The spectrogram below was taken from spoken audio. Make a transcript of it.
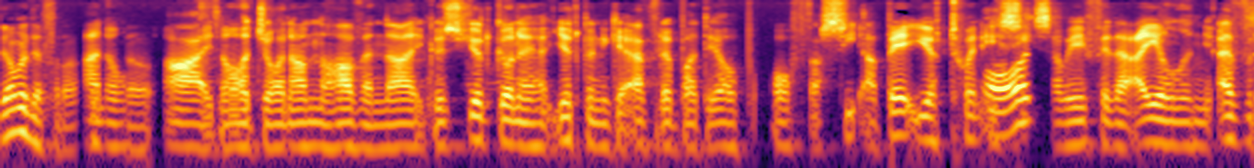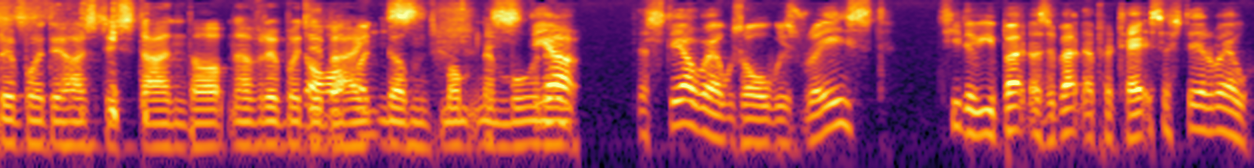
I would do for that. I know. No. Aye, no, John, I'm not having that because you're gonna you're gonna get everybody up off their seat. I bet you're 20 Oh. seats away from the aisle, and everybody has to stand up, and everybody No, behind it's- them is mumping The, and moaning. stair, the stairwell's always raised. See the wee bit, there's a bit that protects the stairwell.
